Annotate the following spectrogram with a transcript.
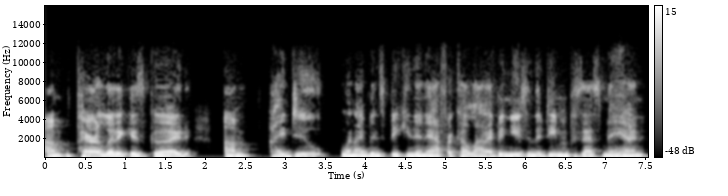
Um, paralytic is good. Um, I do when I've been speaking in Africa a lot. I've been using the demon possessed man,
